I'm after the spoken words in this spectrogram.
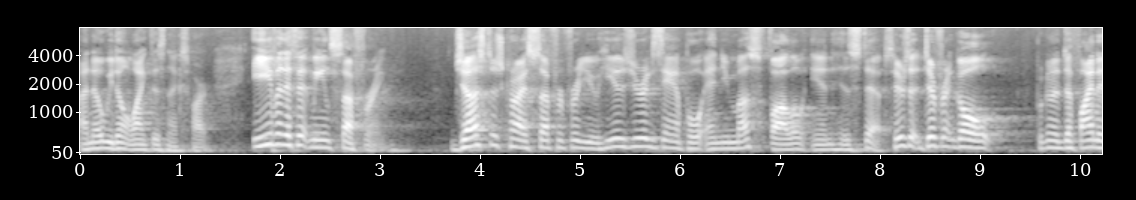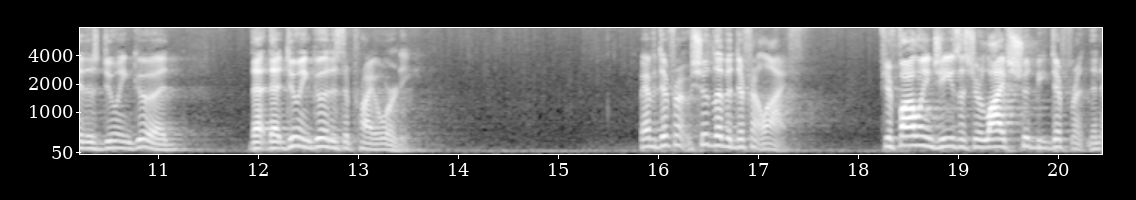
I know we don't like this next part. Even if it means suffering just as christ suffered for you he is your example and you must follow in his steps here's a different goal we're going to define it as doing good that, that doing good is the priority. We have a different, should live a different life. If you're following Jesus, your life should be different than,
